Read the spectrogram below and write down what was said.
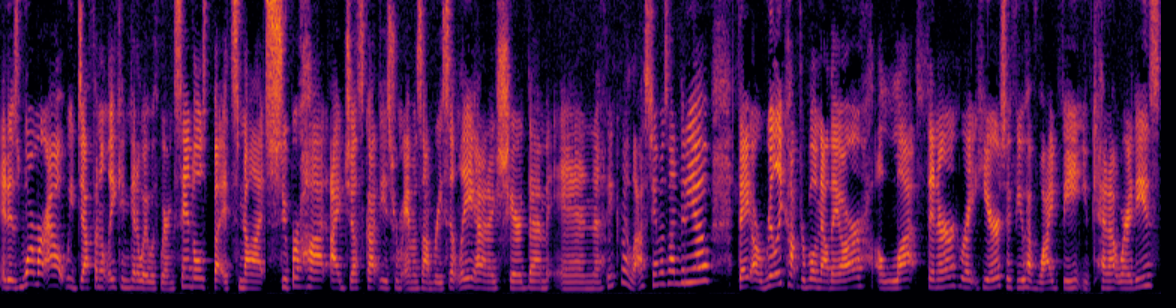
it is warmer out. We definitely can get away with wearing sandals but it's not super hot. I just got these from Amazon recently and I shared them in, I think my last Amazon video. They are really comfortable. Now they are a lot thinner right here, so if you have wide feet, you cannot wear these.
